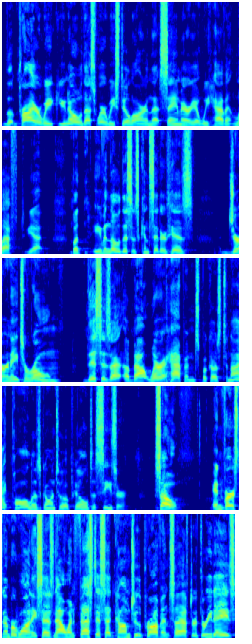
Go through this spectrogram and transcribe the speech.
the prior week, you know that's where we still are in that same area. We haven't left yet. But even though this is considered his journey to Rome, this is at, about where it happens because tonight Paul is going to appeal to Caesar. So, in verse number one, he says, Now when Festus had come to the province after three days,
